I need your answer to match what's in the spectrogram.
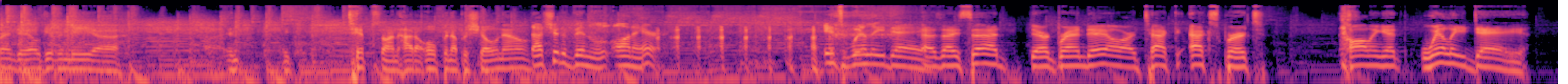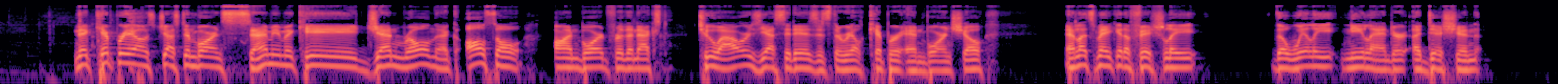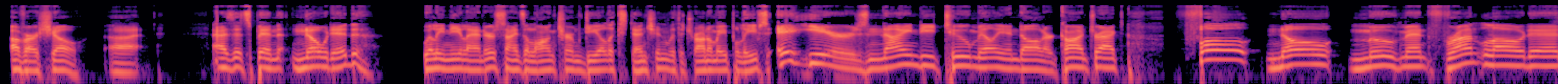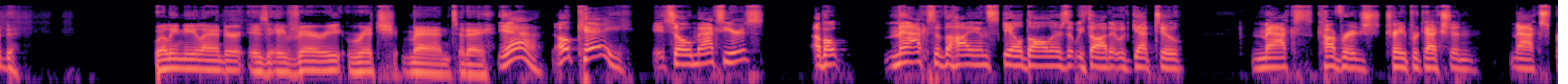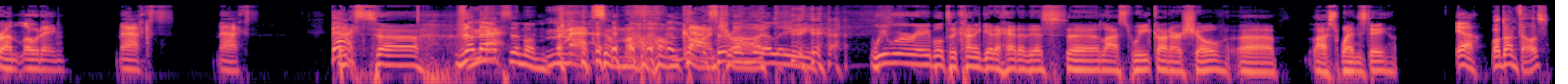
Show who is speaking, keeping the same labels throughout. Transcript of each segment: Speaker 1: Brandale giving me uh, uh, tips on how to open up a show now.
Speaker 2: That should have been on air. it's Willie Day.
Speaker 1: As I said, Derek Brandale, our tech expert, calling it Willie Day. Nick Kypreos, Justin Bourne, Sammy McKee, Jen Rolnick, also on board for the next two hours. Yes, it is. It's the real Kipper and Bourne show. And let's make it officially the Willie Nylander edition of our show. Uh, as it's been noted, Willie Nylander signs a long term deal extension with the Toronto Maple Leafs. Eight years, $92 million contract. Full, no movement, front loaded. Willie Nylander is a very rich man today.
Speaker 2: Yeah. Okay. So max years, about max of the high end scale dollars that we thought it would get to. Max coverage, trade protection, max front loading, max, max. Max,
Speaker 1: It's, uh,
Speaker 2: the maximum.
Speaker 3: maximum contract.
Speaker 2: Maximum Willie.
Speaker 1: we were able to kind of get ahead of this uh, last week on our show, uh, last Wednesday.
Speaker 2: Yeah.
Speaker 3: Well done, fellas.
